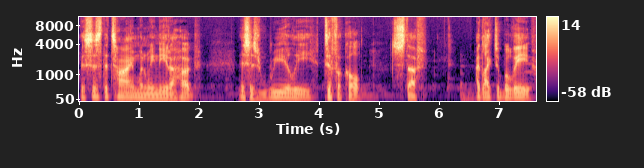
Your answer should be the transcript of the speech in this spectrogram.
this is the time when we need a hug. This is really difficult stuff. I'd like to believe,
